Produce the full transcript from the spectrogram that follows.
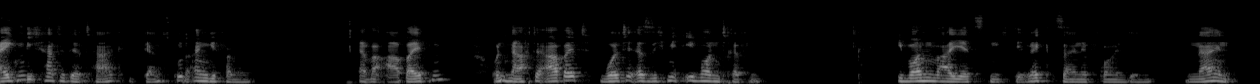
Eigentlich hatte der Tag ganz gut angefangen. Er war arbeiten und nach der Arbeit wollte er sich mit Yvonne treffen. Yvonne war jetzt nicht direkt seine Freundin. Nein,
